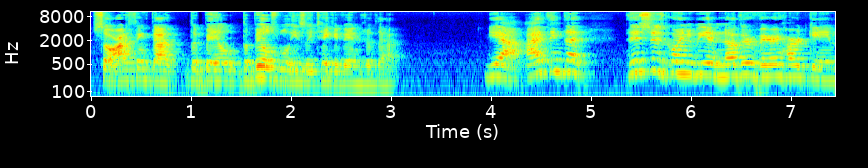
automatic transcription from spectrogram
So I think that the Bill the Bills will easily take advantage of that. Yeah, I think that this is going to be another very hard game,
